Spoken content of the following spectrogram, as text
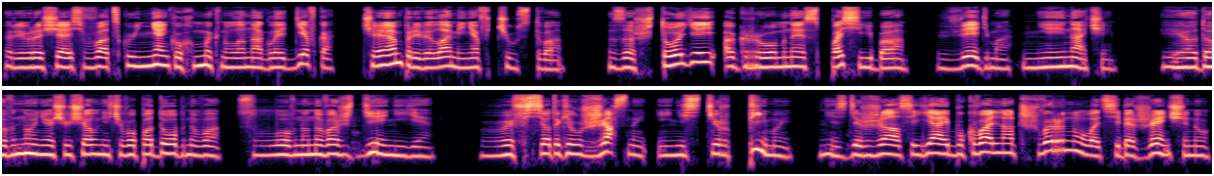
Превращаясь в адскую няньку, хмыкнула наглая девка, чем привела меня в чувство. За что ей огромное спасибо. Ведьма, не иначе. Я давно не ощущал ничего подобного, словно наваждение. Вы все-таки ужасны и нестерпимы. Не сдержался я и буквально отшвырнул от себя женщину,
